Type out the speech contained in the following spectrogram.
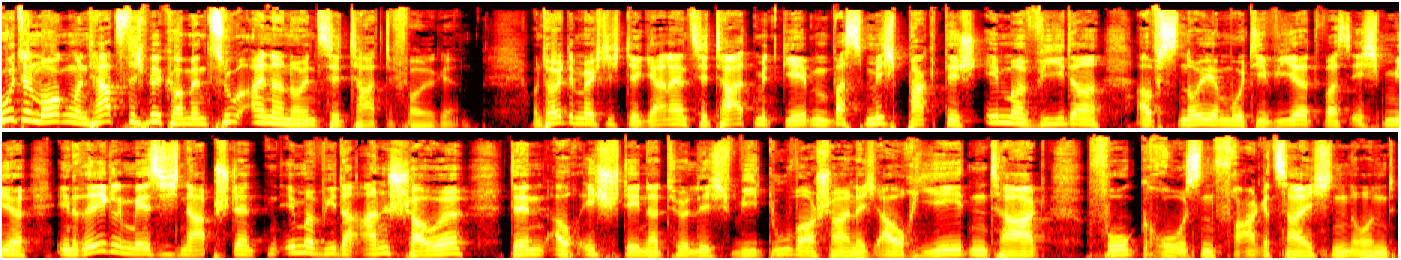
Guten Morgen und herzlich willkommen zu einer neuen Zitate-Folge. Und heute möchte ich dir gerne ein Zitat mitgeben, was mich praktisch immer wieder aufs Neue motiviert, was ich mir in regelmäßigen Abständen immer wieder anschaue, denn auch ich stehe natürlich, wie du wahrscheinlich auch, jeden Tag vor großen Fragezeichen und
